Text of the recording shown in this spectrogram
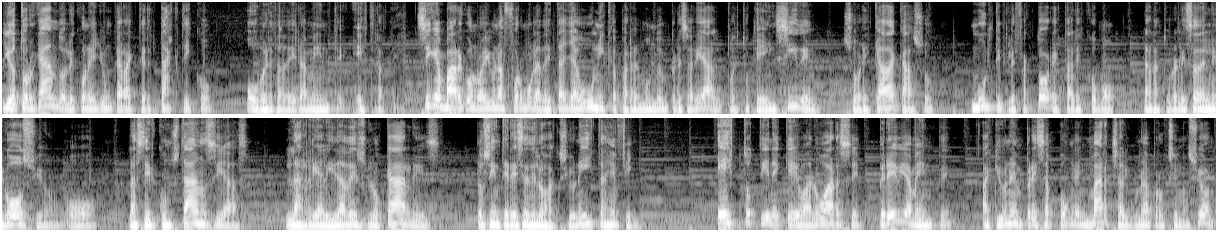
y otorgándole con ello un carácter táctico o verdaderamente estratégico. Sin embargo, no hay una fórmula de talla única para el mundo empresarial, puesto que inciden sobre cada caso múltiples factores, tales como la naturaleza del negocio o las circunstancias, las realidades locales, los intereses de los accionistas, en fin. Esto tiene que evaluarse previamente a que una empresa ponga en marcha alguna aproximación.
